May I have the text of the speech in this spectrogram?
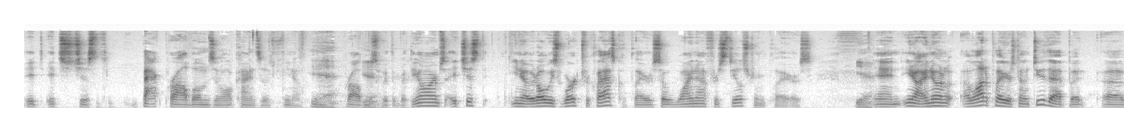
it, it's just back problems and all kinds of you know Yeah, problems yeah. with with the arms. It just you know, it always worked for classical players, so why not for steel string players? Yeah. And you know, I know a lot of players don't do that, but uh,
